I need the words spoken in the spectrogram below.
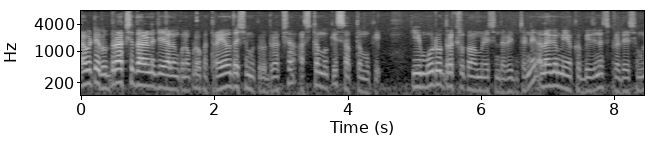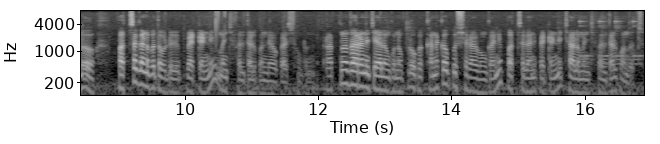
కాబట్టి రుద్రాక్ష ధారణ చేయాలనుకున్నప్పుడు ఒక త్రయోదశమికి రుద్రాక్ష అష్టముఖి సప్తముఖి ఈ మూడు రుద్రాక్షల కాంబినేషన్ ధరించండి. అలాగే మీ యొక్క బిజినెస్ ప్రదేశంలో పచ్చ గణపతి ఒకటి పెట్టండి. మంచి ఫలితాలు పొందే అవకాశం ఉంటుంది. రత్నధారణ చేయాలనుకున్నప్పుడు ఒక కనక పుష్యరాగం కానీ పచ్చ కానీ పెట్టండి. చాలా మంచి ఫలితాలు పొందొచ్చు.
